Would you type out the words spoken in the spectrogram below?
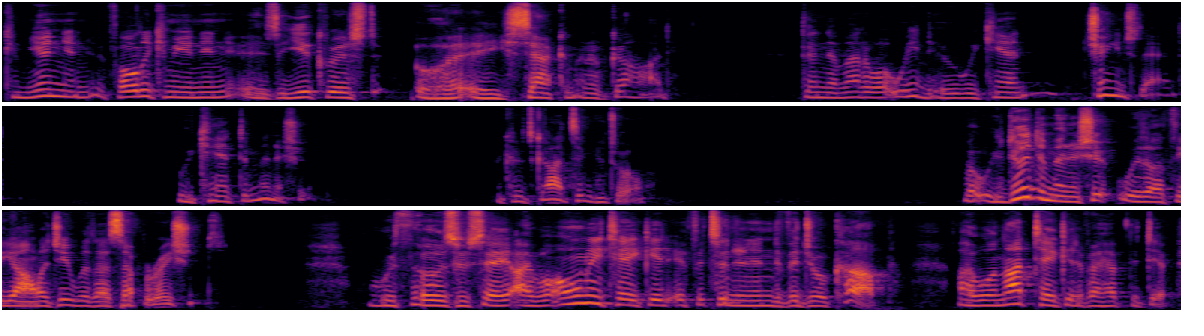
communion, if Holy Communion is a Eucharist or a sacrament of God, then no matter what we do, we can't change that. We can't diminish it because God's in control. But we do diminish it with our theology, with our separations. With those who say, I will only take it if it's in an individual cup, I will not take it if I have to dip.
